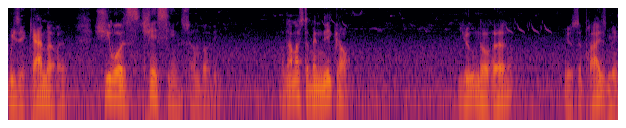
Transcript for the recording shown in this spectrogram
with a camera. She was chasing somebody. Oh, that must have been Nico. You know her? You surprise me.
